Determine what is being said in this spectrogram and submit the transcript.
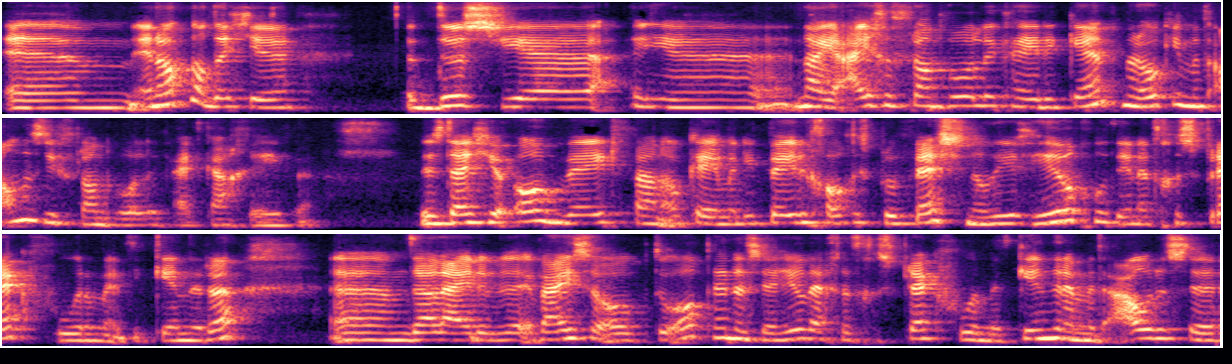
Um, en ook wel dat je dus je, je, nou, je eigen verantwoordelijkheden kent, maar ook iemand anders die verantwoordelijkheid kan geven. Dus dat je ook weet van, oké, maar die pedagogisch professional, die is heel goed in het gesprek voeren met die kinderen. Um, daar leiden wij ze ook toe op. Hè, dat ze heel erg het gesprek voeren met kinderen en met ouders. Uh,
